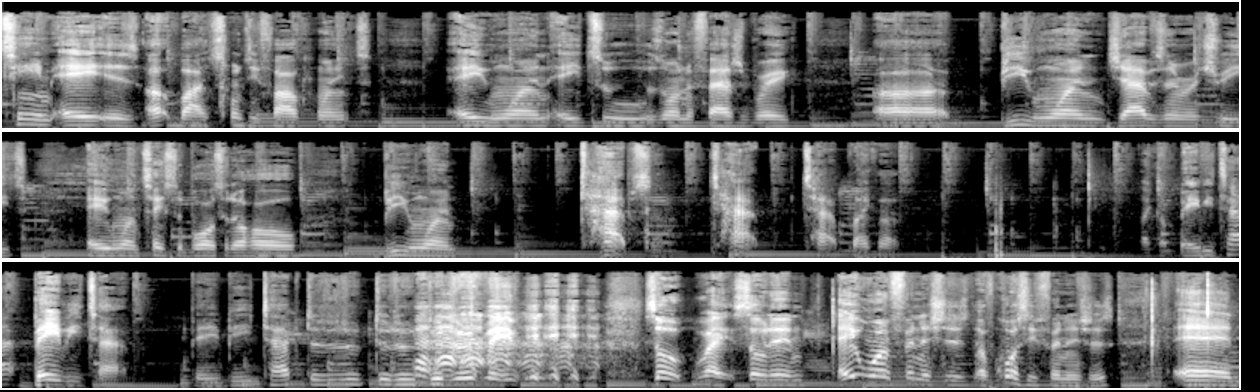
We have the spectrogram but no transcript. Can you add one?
team A is up by 25 points. A1, A2 is on the fast break. Uh, B1 jabs and retreats. A1 takes the ball to the hole. B1 taps him. Tap, tap like a Like a baby tap? baby tap. Baby tap, do do do do do do, baby. so right, so then A1 finishes. Of course he finishes, and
